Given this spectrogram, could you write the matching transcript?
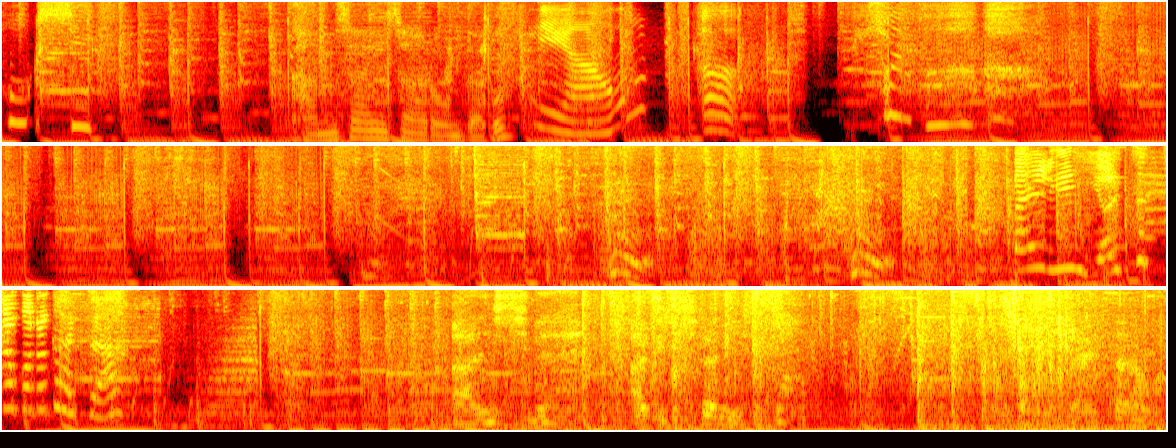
혹시 감사 인사하러 온다고? 미양? 어, 설마. 열차 쪽으로 가자. 안심해. 아직 시간이 있어. 날 따라와.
